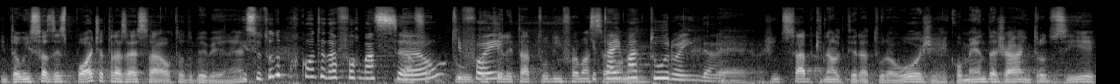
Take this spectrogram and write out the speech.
Então isso às vezes pode atrasar essa alta do bebê, né? Isso tudo por conta da formação da, que foi... Porque ele está tudo em formação, tá imaturo ainda. É, a gente sabe que na literatura hoje recomenda já introduzir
